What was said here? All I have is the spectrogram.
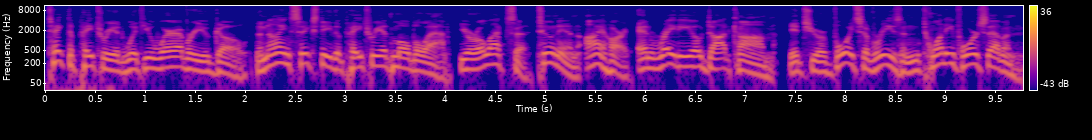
Take the Patriot with you wherever you go. The 960 The Patriot mobile app, your Alexa, TuneIn, iHeart, and radio.com. It's your voice of reason 24 7.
